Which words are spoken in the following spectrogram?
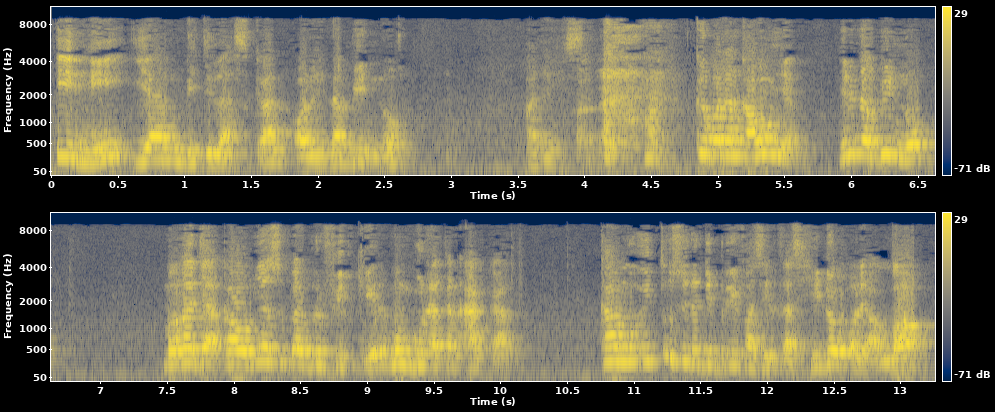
Ini yang dijelaskan oleh Nabi Nuh alaihissalam kepada kaumnya. Jadi Nabi Nuh mengajak kaumnya supaya berpikir menggunakan akal. Kamu itu sudah diberi fasilitas hidup oleh Allah.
